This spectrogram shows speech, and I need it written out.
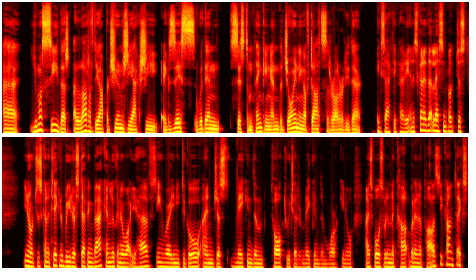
uh, you must see that a lot of the opportunity actually exists within system thinking and the joining of dots that are already there. Exactly, Paddy. And it's kind of that lesson about just, you know, just kind of taking a breather, stepping back and looking at what you have, seeing where you need to go and just making them talk to each other, making them work, you know. I suppose within a, within a policy context,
